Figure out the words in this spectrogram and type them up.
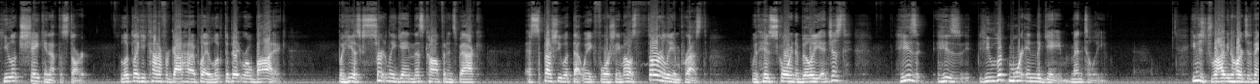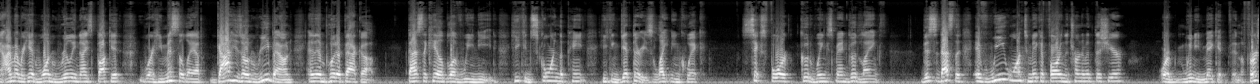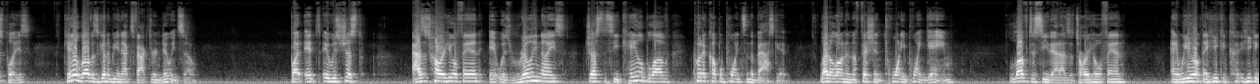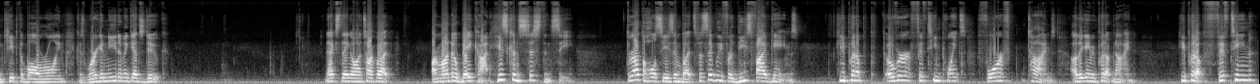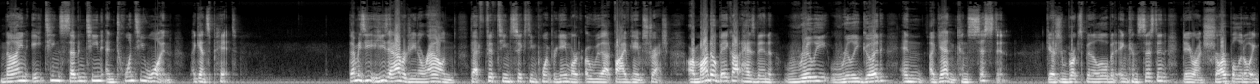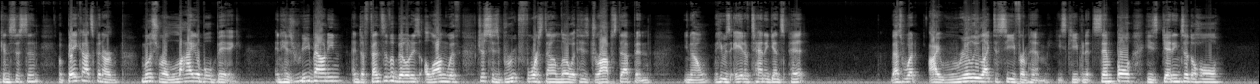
He looked shaken at the start. It looked like he kind of forgot how to play. It looked a bit robotic. But he has certainly gained this confidence back, especially with that Wake Forest game. I was thoroughly impressed with his scoring ability and just his his he looked more in the game mentally. He was driving hard to the paint. I remember he had one really nice bucket where he missed a layup, got his own rebound, and then put it back up. That's the Caleb Love we need. He can score in the paint. He can get there. He's lightning quick. 6'4", good wingspan, good length. This that's the if we want to make it far in the tournament this year, or we need to make it in the first place, Caleb Love is going to be an X factor in doing so. But it it was just as a Tar Heel fan, it was really nice just to see Caleb Love put a couple points in the basket, let alone an efficient 20 point game. Love to see that as a Tar Heel fan. And we hope that he can he can keep the ball rolling because we're gonna need him against Duke. Next thing I want to talk about Armando Bacot, his consistency throughout the whole season, but specifically for these five games, he put up over 15 points four times. Other game he put up nine. He put up 15, 9, 18, 17, and 21 against Pitt. That means he, he's averaging around that 15, 16 point per game mark over that five game stretch. Armando Bacot has been really, really good and, again, consistent. Garrison Brooks been a little bit inconsistent. Day'Ron Sharpe a little inconsistent. But Bacot's been our most reliable big in his rebounding and defensive abilities, along with just his brute force down low with his drop step. And, you know, he was 8 of 10 against Pitt. That's what I really like to see from him. He's keeping it simple, he's getting to the hole,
